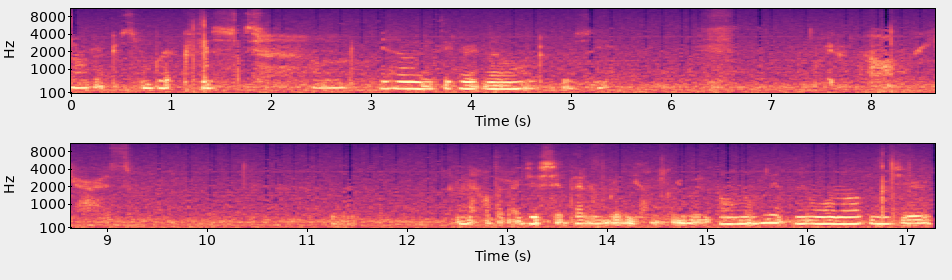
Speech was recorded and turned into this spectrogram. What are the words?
Then I'll go breakfast. Um, you have anything right now? I gotta go see. Hungry, guys. Now that I just said that, I'm really hungry, but um, I'm getting one off in Jared.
